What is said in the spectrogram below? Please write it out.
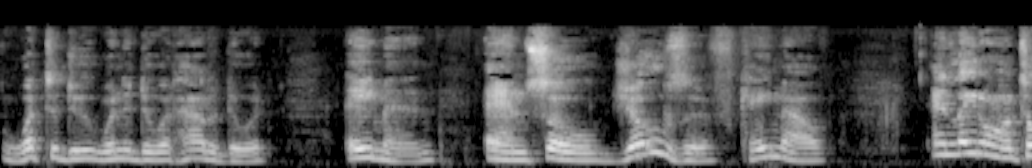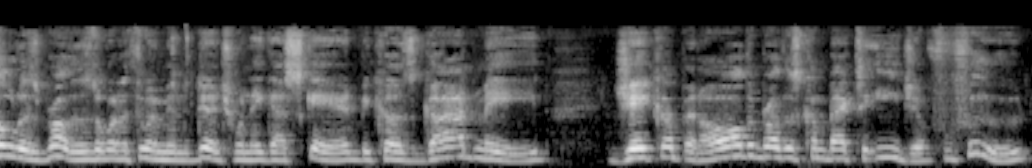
what to do, when to do it, how to do it. Amen. And so Joseph came out and later on told his brothers, the one that threw him in the ditch when they got scared, because God made Jacob and all the brothers come back to Egypt for food.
